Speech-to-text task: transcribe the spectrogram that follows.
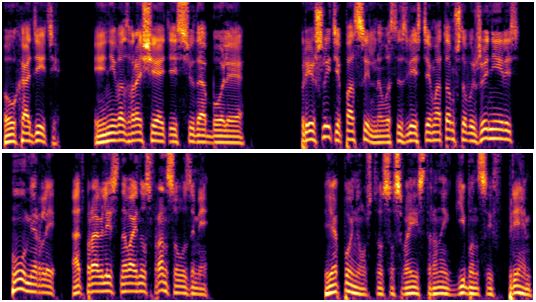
Уходите и не возвращайтесь сюда более. Пришлите посыльного с известием о том, что вы женились, умерли, отправились на войну с французами. Я понял, что со своей стороны Гиббонс и впрямь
